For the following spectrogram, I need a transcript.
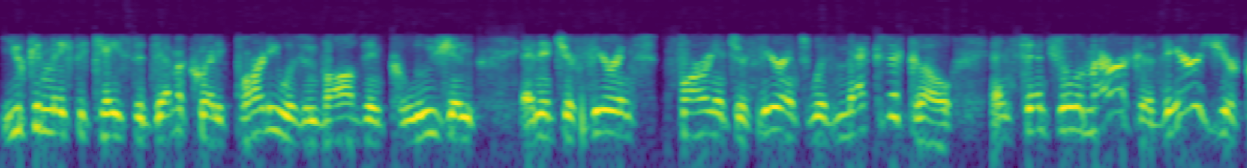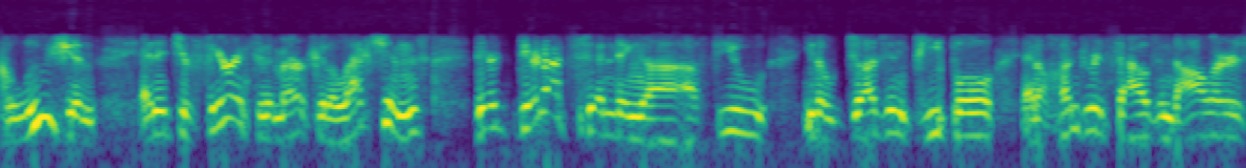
You can make the case the Democratic Party was involved in collusion and interference, foreign interference with Mexico and Central America. There's your collusion and interference in American elections. They're they're not sending uh, a few, you know, dozen people and a hundred thousand dollars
